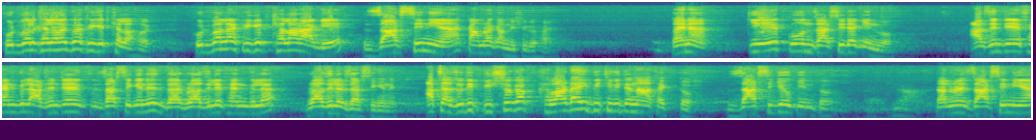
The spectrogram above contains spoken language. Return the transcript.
ফুটবল খেলা হোক বা ক্রিকেট খেলা হোক, ফুটবল আর ক্রিকেট খেলার আগে জার্সি নিয়ে কামড়াকামড়ি শুরু হয়। তাই না? কে কোন জার্সিটা কিনবো? আর্জেন্টিনার ফ্যানগুলো, আর্জেন্টিনার জার্সি কেনে ব্রাজিলের ফ্যানগুলো ব্রাজিলের জার্সি কেনে। আচ্ছা যদি বিশ্বকাপ খেলাটাই পৃথিবীতে না থাকতো, জার্সি কেউ কিনতো? তার মানে জার্সি নিয়ে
